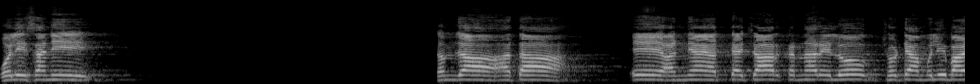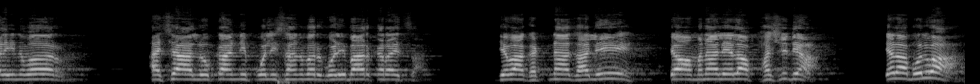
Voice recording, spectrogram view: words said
पोलिसांनी समजा आता ए अन्याय अत्याचार करणारे लोक छोट्या मुली बाळींवर अशा लोकांनी पोलिसांवर गोळीबार करायचा. जेव्हा घटना झाली तेव्हा म्हणालेला फाशी द्या. त्याला बोलवा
